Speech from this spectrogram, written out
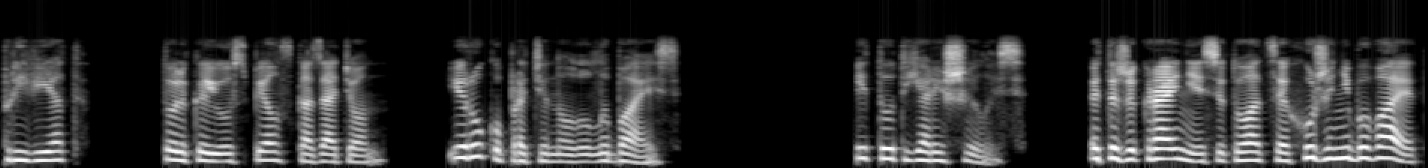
«Привет», — только и успел сказать он. И руку протянул, улыбаясь. И тут я решилась. Это же крайняя ситуация, хуже не бывает.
